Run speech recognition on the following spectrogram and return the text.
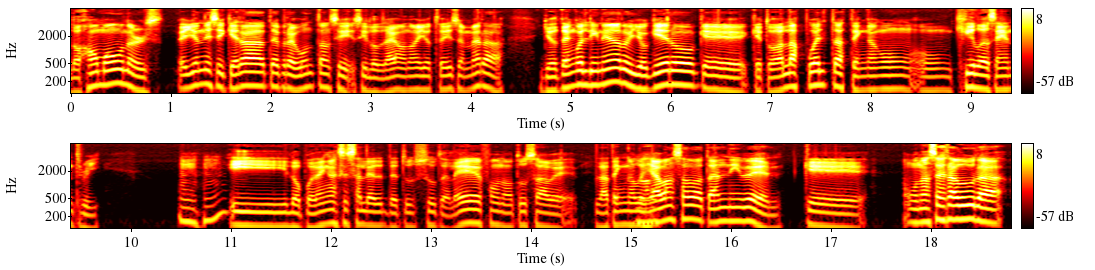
los homeowners, ellos ni siquiera te preguntan si, si lo traen o no, ellos te dicen, mira, yo tengo el dinero y yo quiero que, todas las puertas tengan un, un keyless entry. Y lo pueden accesar desde su teléfono, tú sabes. La tecnología ha avanzado a tal nivel que una cerradura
